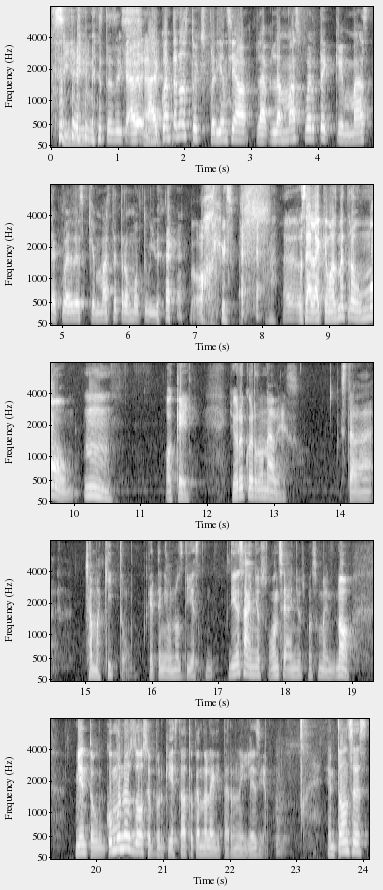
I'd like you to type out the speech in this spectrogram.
Sí. en esta circa- a, ver, Sí. a ver, cuéntanos tu experiencia, la, la más fuerte que más te acuerdes, que más te traumó tu vida. Ay, Jesús. o sea, la que más me traumó. mm, ok. Yo recuerdo una vez. Estaba chamaquito. Que tenía unos 10, 10 años, 11 años más o menos. No, miento, como unos 12 porque ya estaba tocando la guitarra en la iglesia. Entonces,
